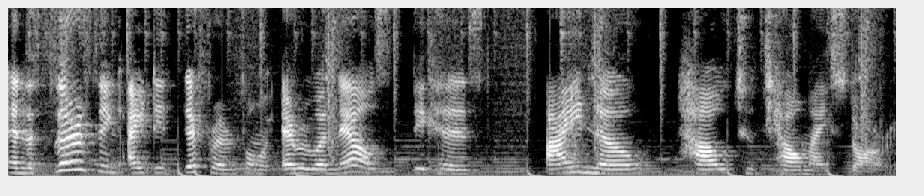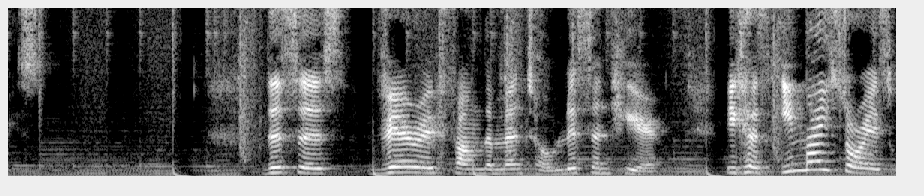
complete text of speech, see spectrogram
And the third thing I did different from everyone else because I know how to tell my stories. This is very fundamental. Listen here. Because in my stories,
